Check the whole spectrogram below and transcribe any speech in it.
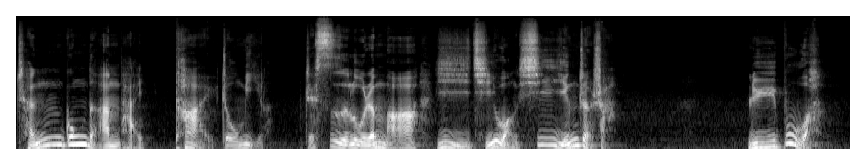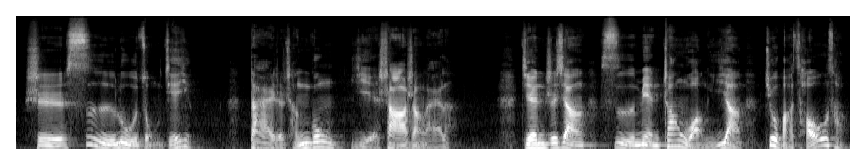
陈宫的安排太周密了。这四路人马一起往西营这杀。吕布啊，是四路总接应，带着陈宫也杀上来了，简直像四面张网一样，就把曹操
